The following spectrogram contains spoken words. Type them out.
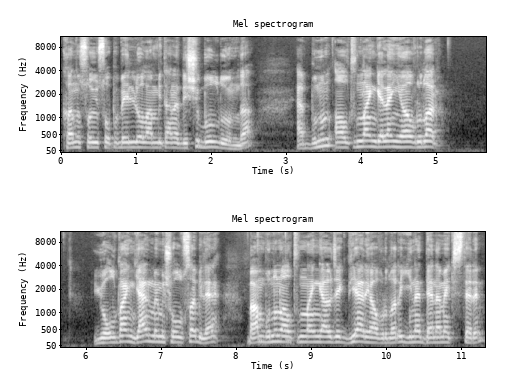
kanı soyu sopu belli olan bir tane dişi bulduğumda yani bunun altından gelen yavrular yoldan gelmemiş olsa bile ben bunun altından gelecek diğer yavruları yine denemek isterim.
